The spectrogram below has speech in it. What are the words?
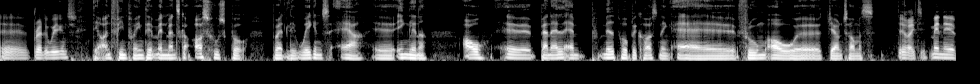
øh, Bradley Wiggins. Det er også en fin pointe, men man skal også huske på, Bradley Wiggins er øh, englænder, og øh, Bernal er med på bekostning af øh, Froome og øh, Jaron Thomas. Det er rigtigt. Men øh,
